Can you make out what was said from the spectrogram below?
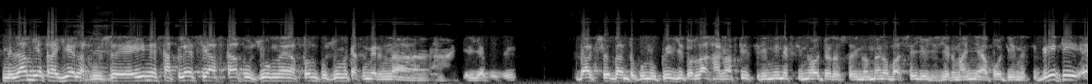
Μιλάμε για τραγέλαφους. Ναι. Ε, είναι στα πλαίσια αυτά που ζούμε, αυτών που ζούμε καθημερινά κύριε Γιακουβή. Εντάξει, όταν το κουνουπίδι το λάχανο αυτή τη στιγμή είναι φθηνότερο στο Ηνωμένο Βασίλειο και στη Γερμανία από ό,τι είναι στην Κρήτη, ε,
